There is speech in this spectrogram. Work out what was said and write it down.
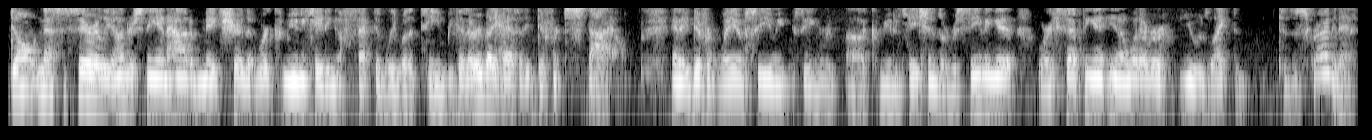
don't necessarily understand how to make sure that we're communicating effectively with a team because everybody has a different style and a different way of seeing seeing uh, communications or receiving it or accepting it you know whatever you would like to, to describe it as.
